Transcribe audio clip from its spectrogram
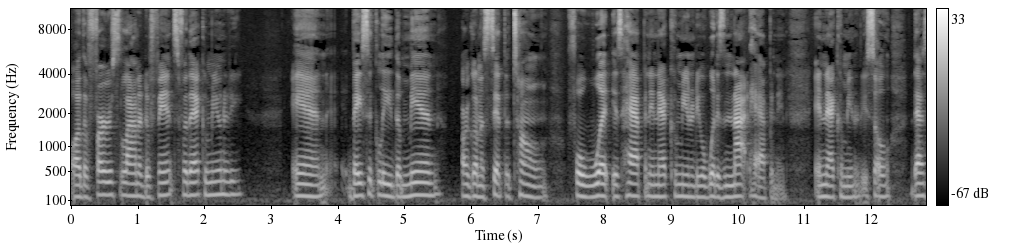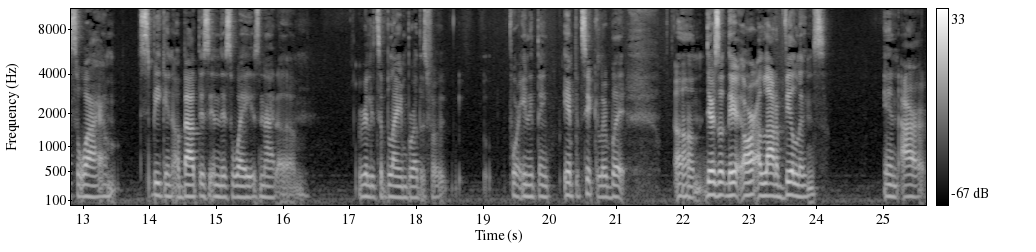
are the first line of defense for that community. And basically, the men are going to set the tone for what is happening in that community or what is not happening in that community. So that's why I'm speaking about this in this way. Is not um, really to blame brothers for for anything in particular, but um, there's a, there are a lot of villains in our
